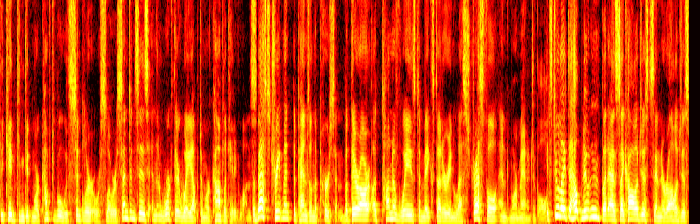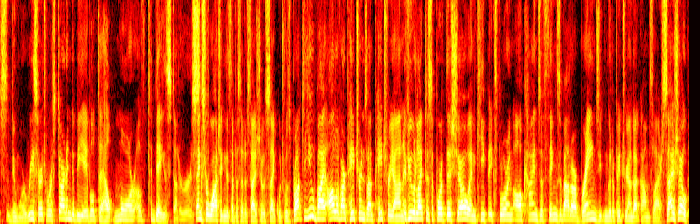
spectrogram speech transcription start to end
the kid can get more comfortable with simpler or slower sentences and then work their way up to more complicated ones. The best treatment depends on the person, but there are a ton of ways to make stuttering less stressful and more manageable. It's too late to help Newton, but as psychologists and neurologists do more research, we're starting to be able to help more of today's stutterers. Thanks for watching this episode of SciShow Psych, which was brought to you by all of our patrons on Patreon. If you would like to support this show and keep exploring all kinds of things about our brains, you can go to patreon.com slash scishow,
